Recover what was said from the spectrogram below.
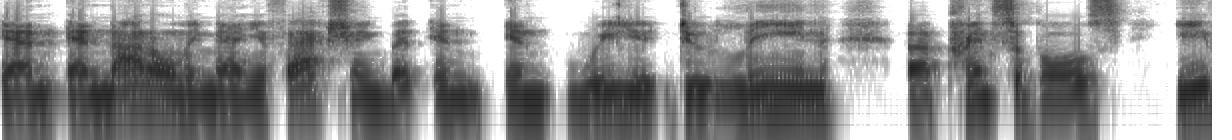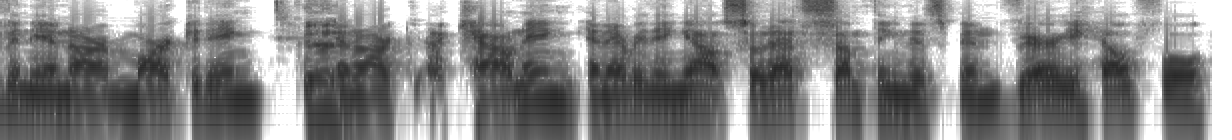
and and not only manufacturing, but in in we do lean uh, principles even in our marketing Good. and our accounting and everything else. So that's something that's been very helpful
